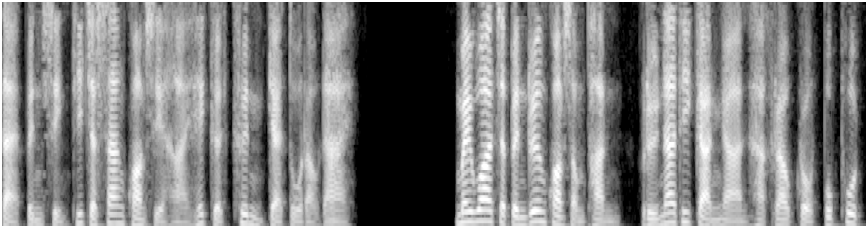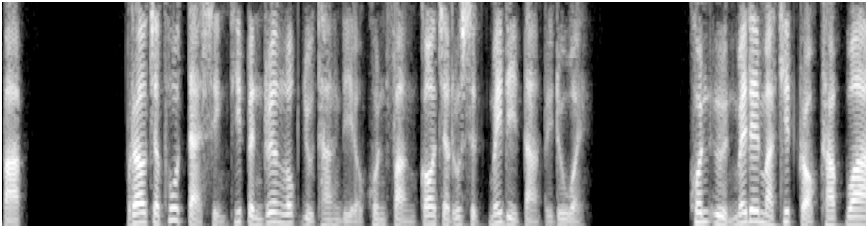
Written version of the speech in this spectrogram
แต่เป็นสิ่งที่จะสร้างความเสียหายให้เกิดขึ้นแก่ตัวเราได้ ไม่ว่าจะเป็นเรื่องความสัมพันธ์หรือหน้าที่การงานหากเราโกรธปุ๊บพูดปั๊บ เราจะพูดแต่สิ่งที่เป็นเรื่องลบอยู่ทางเดียวคนฟังก็จะรู้สึกไม่ดีตามไปด้วย คนอื่นไม่ได้มาคิดกรอกครับว่า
